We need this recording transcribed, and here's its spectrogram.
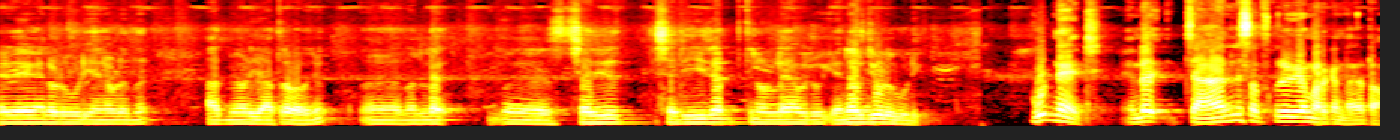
ഏഴേകാലോട് കൂടി ഞാൻ അവിടെ നിന്ന് ആത്മയോട് യാത്ര പറഞ്ഞു. നല്ല ശരീര ശരീരത്തിനുള്ള ഒരു എനർജിയോട് കൂടി. Good night. എന്റെ ചാനൽ സബ്സ്ക്രൈബ് ചെയ്യാൻ മറക്കണ്ട കേട്ടോ.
